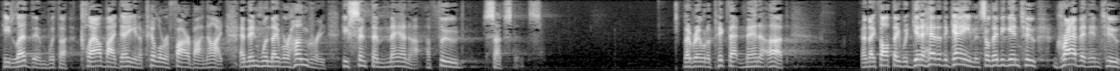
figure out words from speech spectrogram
He led them with a cloud by day and a pillar of fire by night. And then when they were hungry, He sent them manna, a food substance. They were able to pick that manna up and they thought they would get ahead of the game. And so they began to grab it and to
